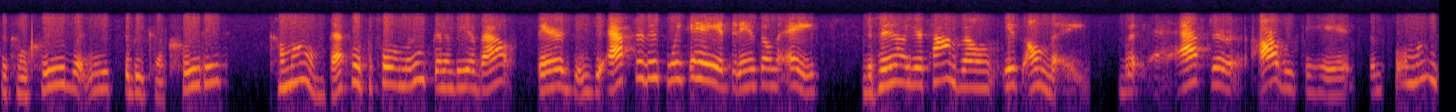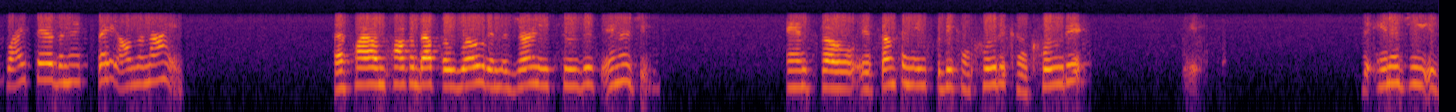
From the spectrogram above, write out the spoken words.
to conclude what needs to be concluded. Come on, that's what the full moon's going to be about. There, after this week ahead that ends on the eighth, depending on your time zone, it's on the eighth. But after our week ahead, the full moon's right there the next day on the ninth. That's why I'm talking about the road and the journey through this energy. And so if something needs to be concluded, concluded. The energy is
